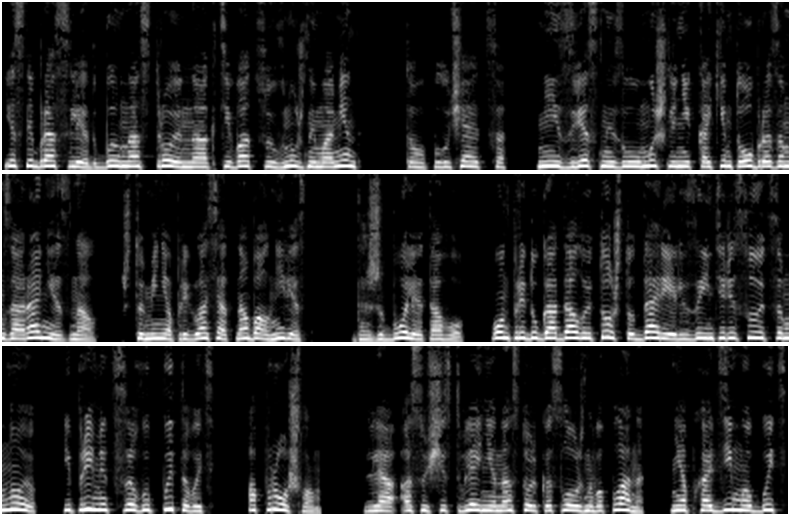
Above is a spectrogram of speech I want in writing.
Если браслет был настроен на активацию в нужный момент, то, получается, неизвестный злоумышленник каким-то образом заранее знал, что меня пригласят на бал невест. Даже более того, он предугадал и то, что Дариэль заинтересуется мною и примется выпытывать о прошлом. Для осуществления настолько сложного плана необходимо быть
